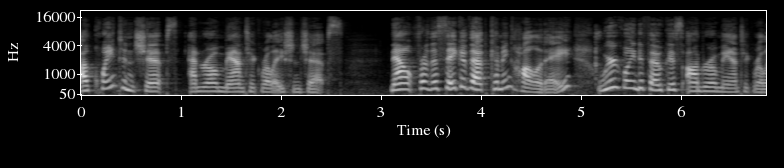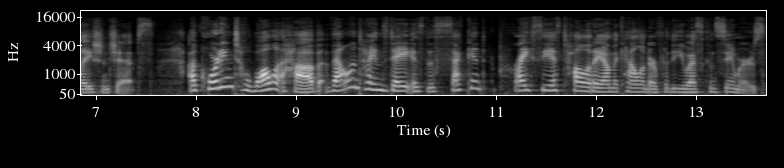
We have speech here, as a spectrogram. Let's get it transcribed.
acquaintanceships, and romantic relationships. Now, for the sake of the upcoming holiday, we're going to focus on romantic relationships. According to WalletHub, Valentine's Day is the second priciest holiday on the calendar for the US consumers,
